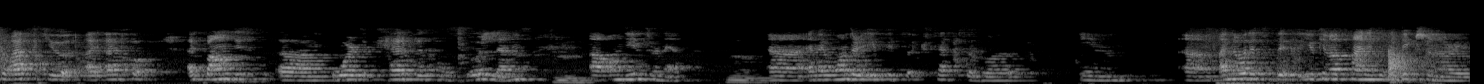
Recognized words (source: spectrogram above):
to ask you, I, I, ho- I found this um, word herpessvullen uh, on the internet. Mm. Uh, and I wonder if it's acceptable in. Um, I know that the, you cannot find it in the dictionary,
